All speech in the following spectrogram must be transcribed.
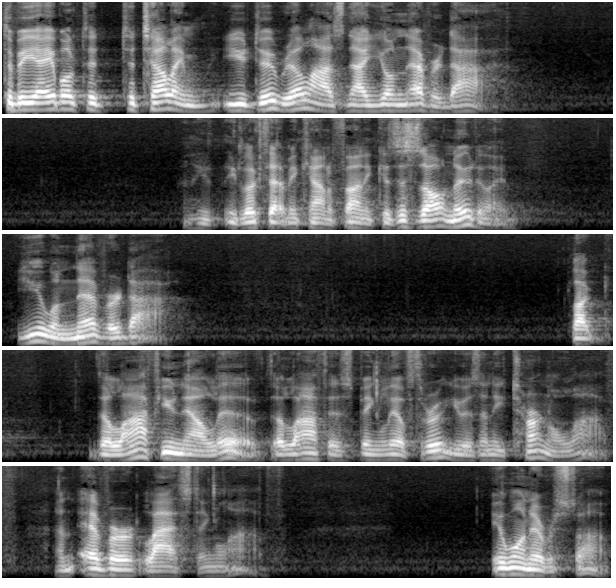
To be able to, to tell him, you do realize now you'll never die. And he, he looks at me kind of funny because this is all new to him. You will never die. Like the life you now live, the life that's being lived through you, is an eternal life, an everlasting life. It won't ever stop.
